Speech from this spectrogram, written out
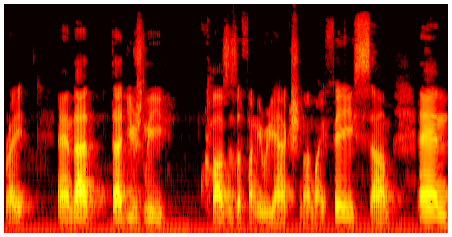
right? And that, that usually causes a funny reaction on my face. Um, and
